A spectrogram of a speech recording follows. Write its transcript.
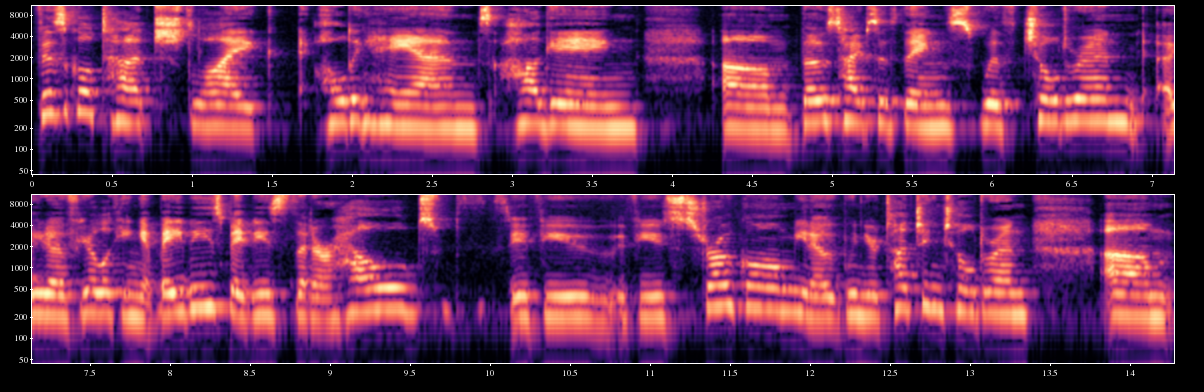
physical touch like holding hands, hugging, um, those types of things with children. Uh, You know, if you're looking at babies, babies that are held, if you if you stroke them, you know, when you're touching children, um,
